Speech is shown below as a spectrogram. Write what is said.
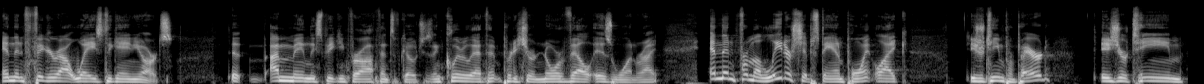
and then figure out ways to gain yards? Uh, I'm mainly speaking for offensive coaches, and clearly I'm pretty sure Norvell is one, right? And then from a leadership standpoint, like, is your team prepared? Is your team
